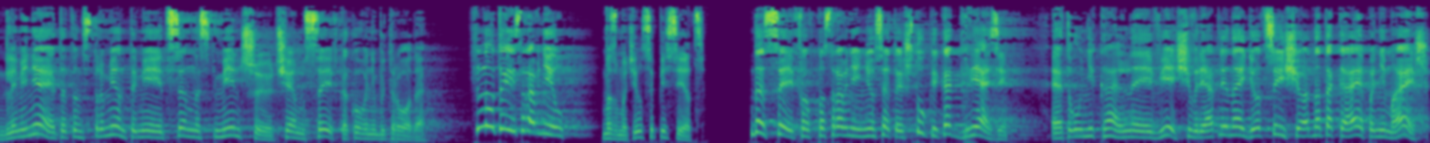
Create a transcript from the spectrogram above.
Для меня этот инструмент имеет ценность меньшую, чем сейф какого-нибудь рода». «Ну ты и сравнил!» — возмутился писец. «Да сейфов по сравнению с этой штукой как грязи. Это уникальная вещь, вряд ли найдется еще одна такая, понимаешь?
